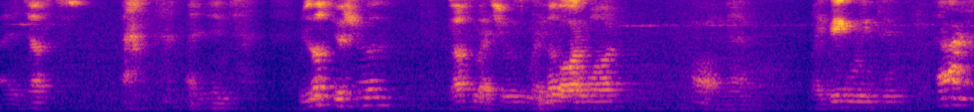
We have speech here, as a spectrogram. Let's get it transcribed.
I just, I didn't. You lost your shoes. Lost my shoes, my You lost your phone, phone. Oh man. my dignity. Ah.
